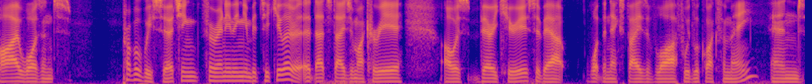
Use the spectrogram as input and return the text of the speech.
I wasn't probably searching for anything in particular at that stage of my career. I was very curious about what the next phase of life would look like for me, and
